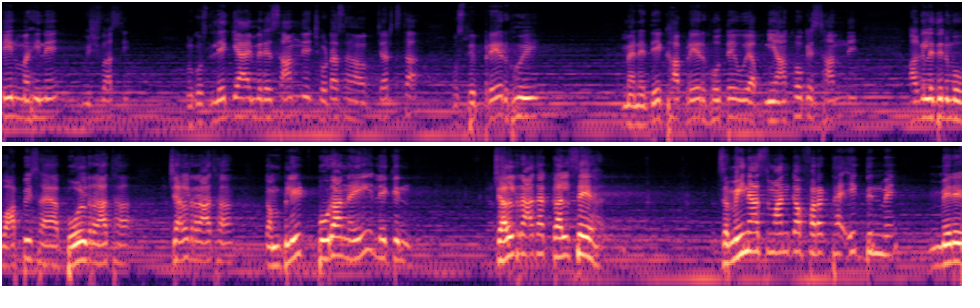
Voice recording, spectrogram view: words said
तीन महीने विश्वासी। उनको लेके आए मेरे सामने, छोटा सा चर्च था, उस पर प्रेयर हुई। मैंने देखा प्रेयर होते हुए अपनी आँखों के सामने। अगले दिन वो वापस आया, बोल रहा था चल रहा था। कंप्लीट पूरा नहीं, लेकिन चल रहा था कल से। ज़मीन आसमान का फ़र्क था एक दिन में। मेरे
